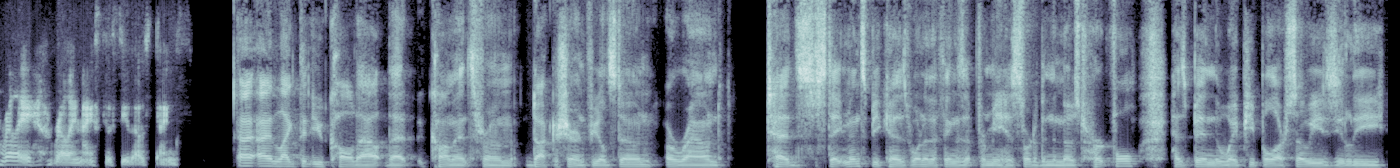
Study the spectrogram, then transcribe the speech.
really, really nice to see those things. I, I, like that you called out that comments from Dr. Sharon Fieldstone around Ted's statements because one of the things that for me has sort of been the most hurtful has been the way people are so easily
